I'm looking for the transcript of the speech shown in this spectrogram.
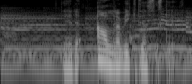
Det är det allra viktigaste steget.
